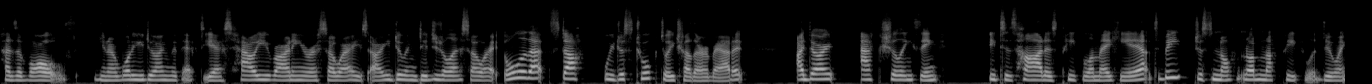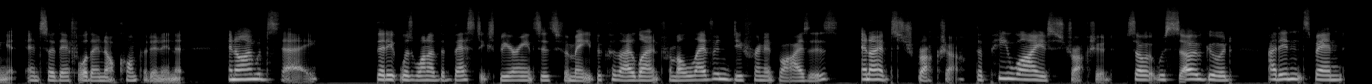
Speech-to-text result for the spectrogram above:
has evolved. You know, what are you doing with FDS? How are you writing your SOAs? Are you doing digital SOA? All of that stuff. We just talk to each other about it. I don't actually think it's as hard as people are making it out to be. Just not not enough people are doing it, and so therefore they're not confident in it. And I would say that it was one of the best experiences for me because I learned from 11 different advisors and I had structure. The PY is structured. So it was so good. I didn't spend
